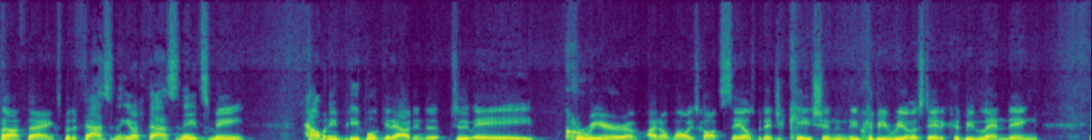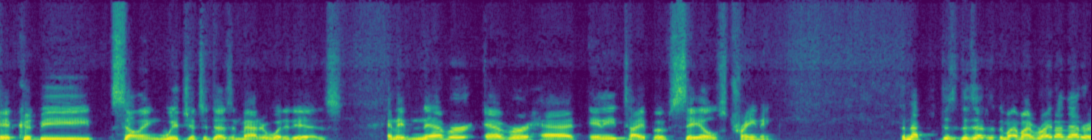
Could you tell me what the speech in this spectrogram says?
Oh, thanks. But it fascinates, you know, it fascinates me how many people get out into to a career of I don't always call it sales, but education. It could be real estate, it could be lending, it could be selling widgets. It doesn't matter what it is. And they've never ever had any type of sales training. That, does, does that, am I right on that, or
